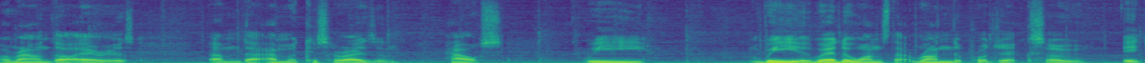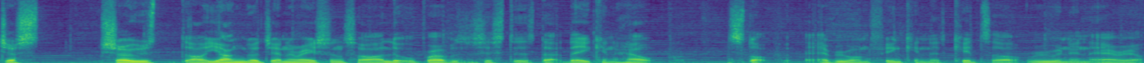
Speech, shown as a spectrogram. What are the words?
around our areas, um, the Amicus Horizon house, we we we're the ones that run the project, so it just shows our younger generation, so our little brothers and sisters, that they can help stop everyone thinking that kids are ruining the area.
